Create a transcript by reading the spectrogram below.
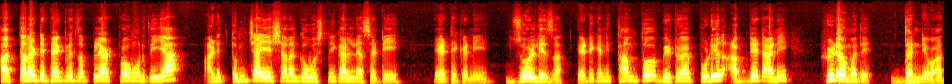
हा तलाठी फॅक्टरीचा प्लॅटफॉर्मवरती या आणि तुमच्या यशाला गवसणी घालण्यासाठी या ठिकाणी जोडले जा. या ठिकाणी थांबतो. भेटूया पुढील अपडेट आणि व्हिडिओमध्ये धन्यवाद.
